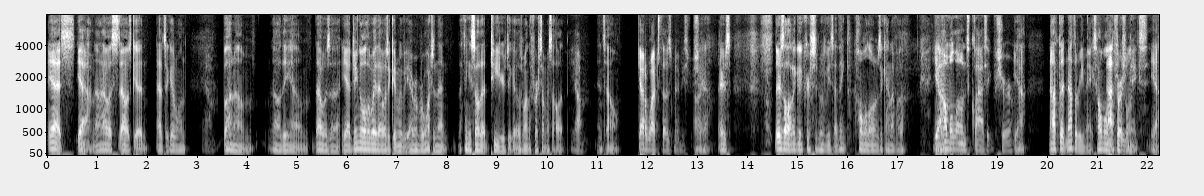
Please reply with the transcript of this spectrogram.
Yes, yeah. Yeah. No, that was that was good. That's a good one. Yeah. But um, no, the um, that was a yeah, Jingle All the Way. That was a good movie. I remember watching that. I think I saw that two years ago. It was one of the first time I saw it, Yeah, and so got to watch those movies for oh, sure. yeah, there's there's a lot of good Christmas movies. I think Home Alone is a kind of a Yeah, know, Home Alone's classic for sure. Yeah, not the not the remakes. Home Alone Not the first one. remakes. Yeah,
